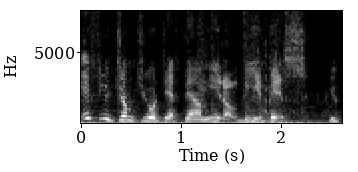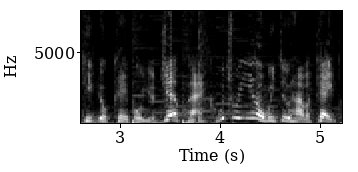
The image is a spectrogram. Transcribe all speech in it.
if you jump to your death down, you know, the abyss, you keep your cape or your jetpack, which we, you know, we do have a cape.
